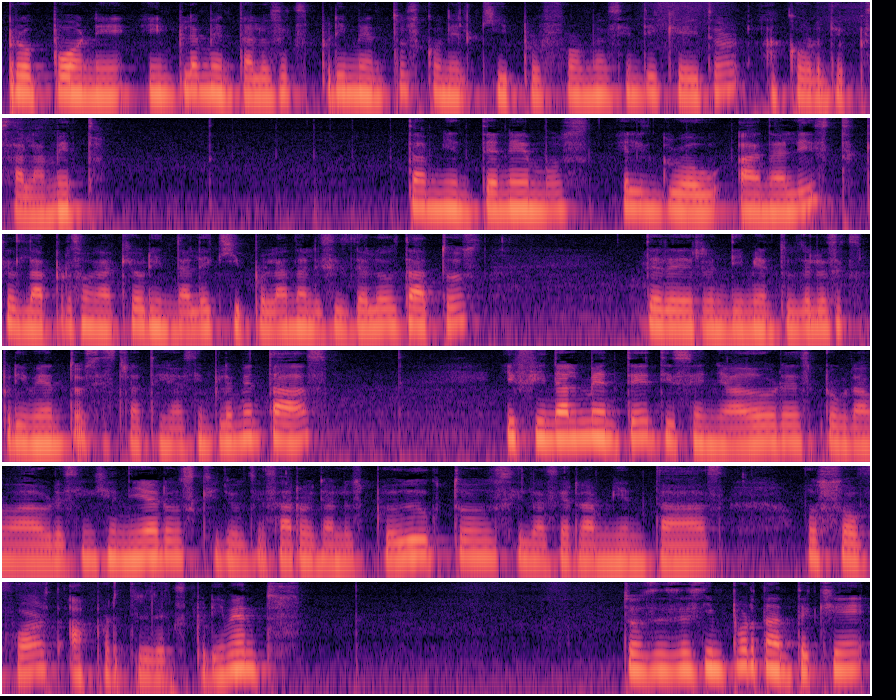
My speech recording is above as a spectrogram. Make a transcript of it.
propone e implementa los experimentos con el Key Performance Indicator acorde pues, a la meta. También tenemos el Grow Analyst, que es la persona que brinda al equipo el análisis de los datos, de rendimientos de los experimentos y estrategias implementadas. Y finalmente, diseñadores, programadores, ingenieros, que ellos desarrollan los productos y las herramientas o software a partir de experimentos. Entonces es importante que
